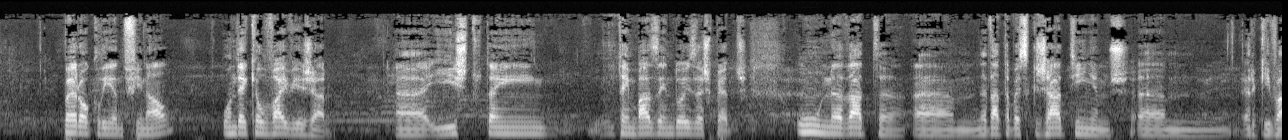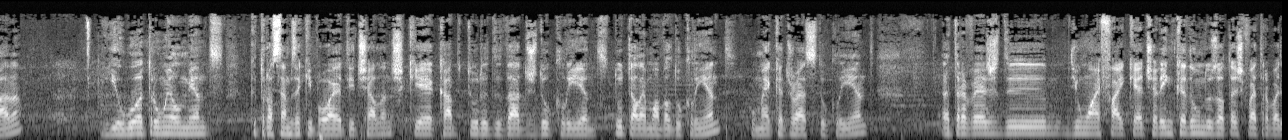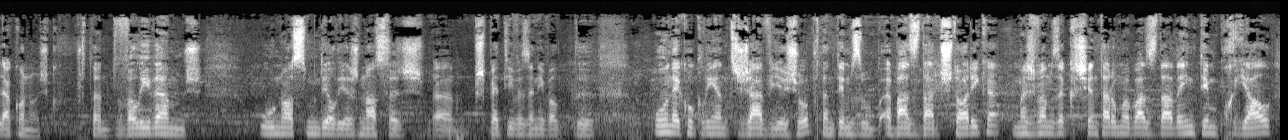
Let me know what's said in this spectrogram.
para o cliente final, onde é que ele vai viajar. Uh, e isto tem, tem base em dois aspectos. Um na data, um, na database que já tínhamos um, arquivada, e o outro um elemento que trouxemos aqui para o IoT Challenge, que é a captura de dados do cliente, do telemóvel do cliente, o MAC address do cliente, através de, de um Wi-Fi catcher em cada um dos hotéis que vai trabalhar connosco. Portanto, validamos o nosso modelo e as nossas uh, perspectivas a nível de onde é que o cliente já viajou, portanto temos a base de dados histórica, mas vamos acrescentar uma base de dados em tempo real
